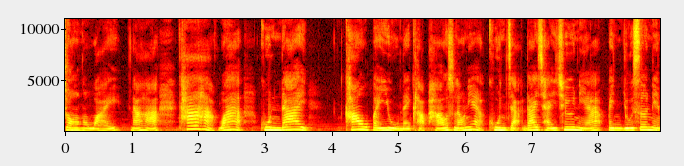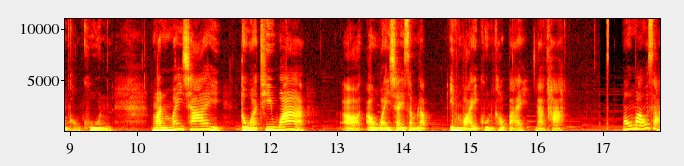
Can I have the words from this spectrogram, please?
จองเอาไว้นะคะ ถ้าหากว่าคุณได้เข้าไปอยู่ใน Clubhouse แล้วเนี่ย คุณจะได้ใช้ชื่อเนี้ยเป็น username ของคุณ มันไม่ใช่ตัวที่ว่าเอ่อเอาไว้ใช้สำหรับ invite คุณเข้าไปนะคะ เมาส์เมาส์สา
